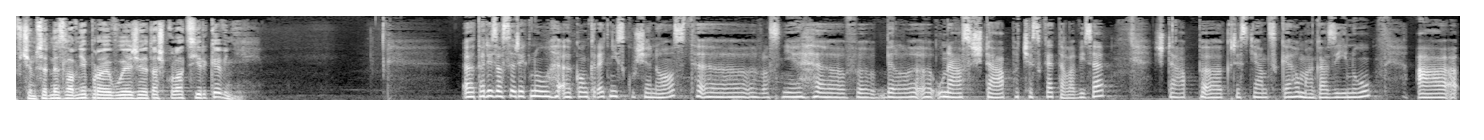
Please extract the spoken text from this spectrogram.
V čem se dnes hlavně projevuje, že je ta škola církevní? Eh, tady zase řeknu eh, konkrétní zkušenost. Eh, vlastně byl u nás štáb České televize, štáb křesťanského magazínu a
